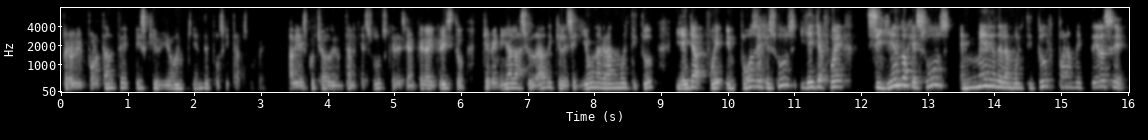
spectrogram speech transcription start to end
Pero lo importante es que vio en quién depositar su fe. Había escuchado de un tal Jesús que decían que era el Cristo, que venía a la ciudad y que le seguía una gran multitud. Y ella fue en pos de Jesús y ella fue siguiendo a Jesús en medio de la multitud para meterse,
